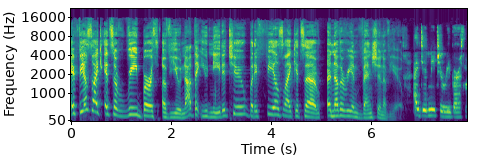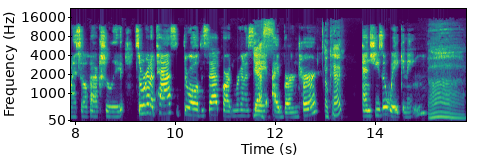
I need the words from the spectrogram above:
it feels like it's a rebirth of you. Not that you needed to, but it feels like it's a another reinvention of you. I did need to rebirth myself actually. So we're gonna pass through all the sad part and we're gonna say Yes. I burned her Okay. and she's awakening. Ah.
